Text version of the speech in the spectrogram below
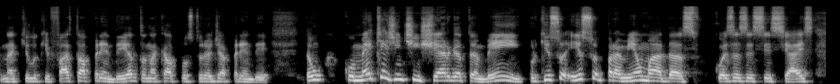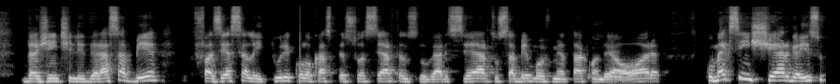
naquilo que fazem, estão aprendendo, estão naquela postura de aprender. Então, como é que a gente enxerga também? Porque isso, isso para mim, é uma das coisas essenciais da gente liderar, saber fazer essa leitura e colocar as pessoas certas nos lugares certos, saber movimentar quando é a hora. Como é que você enxerga isso?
